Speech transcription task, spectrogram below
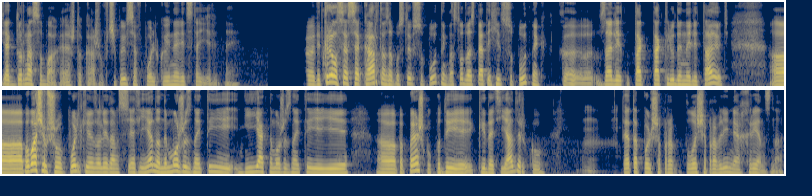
Як дурна собака, я ж то кажу, вчепився в польку і не відстає від неї. Е, Відкрилася вся карта, запустив супутник, на 125-й хід супутник. Взагалі так, так люди не літають. А, побачив, що польки взагалі там все офігенно, не можу знайти, ніяк не можу знайти її е, ППшку, куди кидать ядерку. М, Це площа правління хрен зна.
